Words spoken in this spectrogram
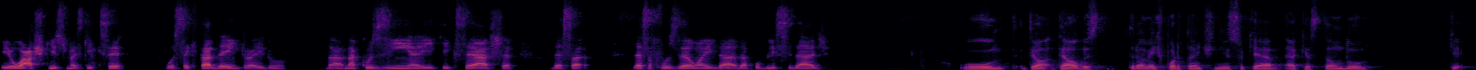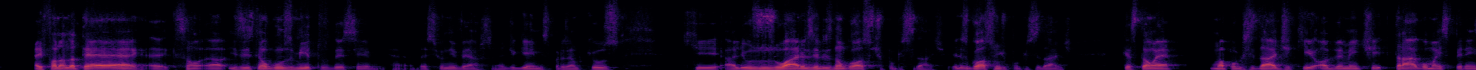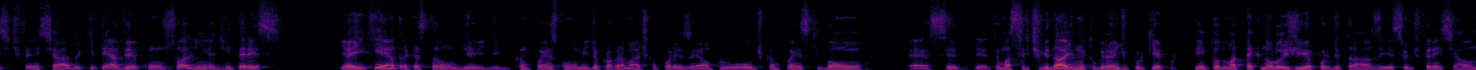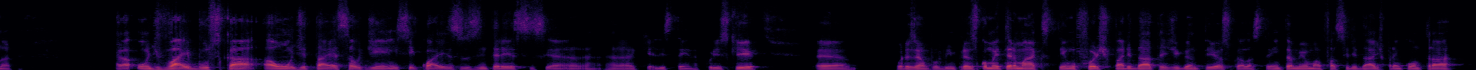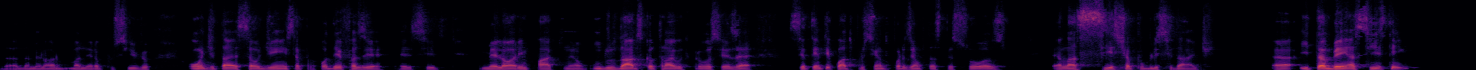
eu acho que isso, mas o que, que você, você que está dentro aí do, na, na cozinha aí, o que, que você acha dessa, dessa fusão aí da, da publicidade? O, tem, tem algo extremamente importante nisso, que é, é a questão do, Aí falando até é, que são, ah, existem alguns mitos desse, é, desse universo né, de games, por exemplo, que os que ali os usuários eles não gostam de publicidade. Eles gostam de publicidade. A questão é uma publicidade que obviamente traga uma experiência diferenciada e que tem a ver com sua linha de interesse. E aí que entra a questão de, de campanhas como mídia programática, por exemplo, ou de campanhas que vão é, ser, ter uma assertividade muito grande, por quê? Porque tem toda uma tecnologia por detrás, e esse é o diferencial, né? É, onde vai buscar aonde está essa audiência e quais os interesses é, é, que eles têm. Né? Por isso que, por exemplo, empresas como a Intermax têm um first party data gigantesco, elas têm também uma facilidade para encontrar da, melhor maneira possível onde está essa audiência para poder fazer esse melhor impacto. Né? Um dos dados que eu trago aqui para vocês é 74%, por exemplo, das pessoas, ela assiste a publicidade. E também assistem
